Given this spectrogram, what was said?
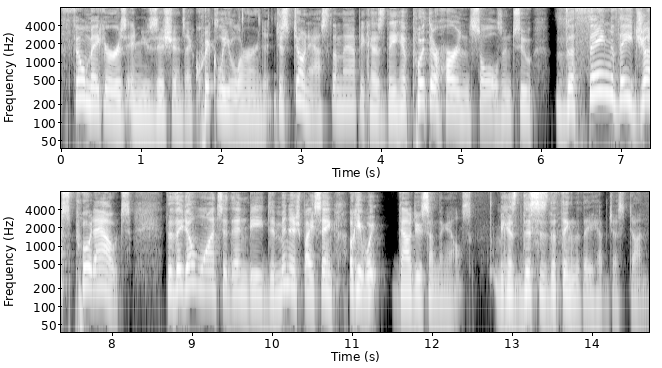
filmmakers and musicians, I quickly learned just don't ask them that because they have put their heart and souls into the thing they just put out that they don't want to then be diminished by saying, okay, wait, now do something else because this is the thing that they have just done.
